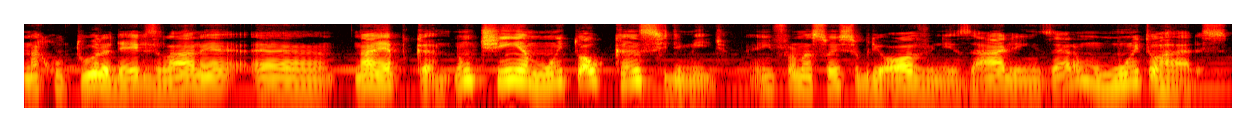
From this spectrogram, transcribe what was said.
na cultura deles, lá, né, é, na época, não tinha muito alcance de mídia informações sobre OVNIs, aliens, eram muito raras.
